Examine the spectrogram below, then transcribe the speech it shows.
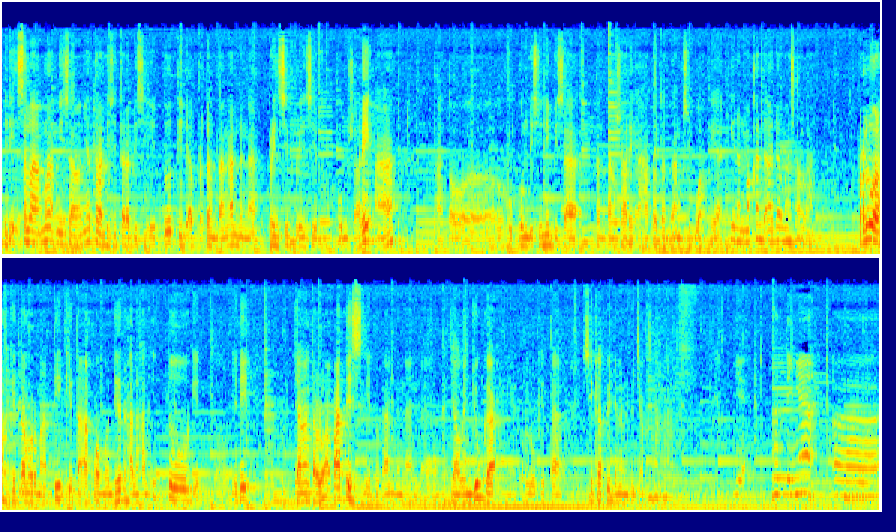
Jadi selama misalnya tradisi-tradisi itu tidak bertentangan dengan prinsip-prinsip hukum syariah atau uh, hukum di sini bisa tentang syariah atau tentang sebuah keyakinan maka tidak ada masalah. Perlulah kita hormati, kita akomodir hal-hal itu gitu. Jadi jangan terlalu apatis gitu kan dengan uh, kejawen juga ya, perlu kita sikapi dengan bijaksana. Ya, artinya uh,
